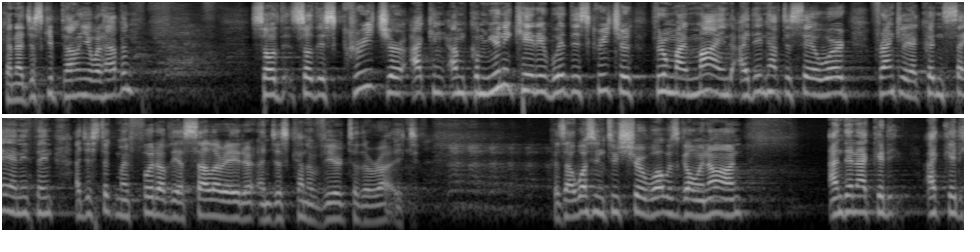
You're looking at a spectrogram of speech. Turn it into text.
Can I just keep telling you what happened? So, so this creature, I can, I'm communicating with this creature through my mind. I didn't have to say a word. Frankly, I couldn't say anything. I just took my foot off the accelerator and just kind of veered to the right. Because I wasn't too sure what was going on. And then I could, I could,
